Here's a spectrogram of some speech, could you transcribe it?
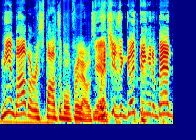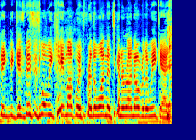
Me and Bob are responsible for those, Yes. which is a good thing and a bad thing because this is what we came up with for the one that's going to run over the weekend.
